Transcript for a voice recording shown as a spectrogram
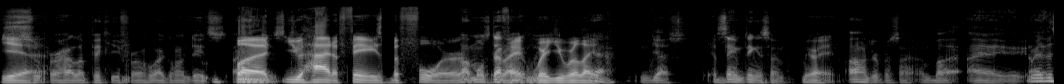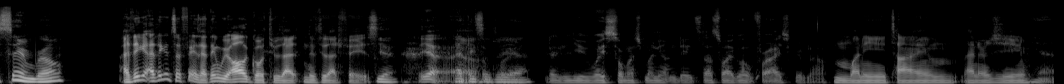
yeah. Super hella picky for who I go on dates. But just- you had a phase before, Oh, most right, definitely. where you were like, yeah, yes, same thing as him. right. hundred percent. But I, we're I the same, bro. I think I think it's a phase. I think we all go through that through that phase. Yeah, yeah, I think so too, yeah. Then you waste so much money on dates. That's why I go for ice cream now. Money, time, energy. yeah.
